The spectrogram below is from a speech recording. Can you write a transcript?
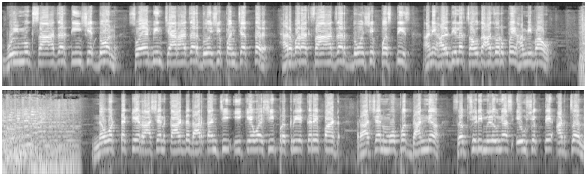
भुईमुग सहा हजार तीनशे दोन सोयाबीन चार हजार दोनशे पंच्याहत्तर हरभरा सहा हजार दोनशे पस्तीस आणि हळदीला चौदा हजार रुपये हमी भाव. नव्वद टक्के राशन कार्ड धारकांची ई केवायसी प्रक्रियेकडे पाठ. राशन मोफत धान्य सबसिडी मिळवण्यास येऊ शकते अडचण.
